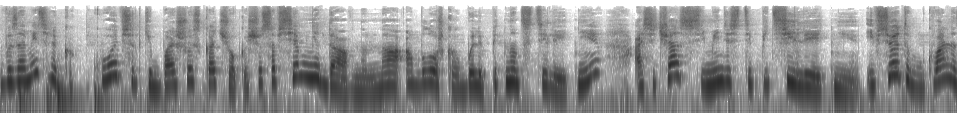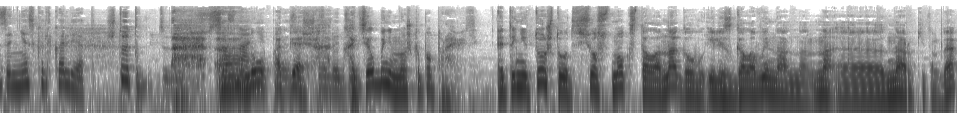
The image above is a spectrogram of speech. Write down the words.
Вы заметили, какой все-таки большой скачок? Еще совсем недавно на обложках были 15-летние, а сейчас 75-летние. И все это буквально за несколько лет. Что это в а, сознании а, ну, опять, людей? Хотел бы немножко поправить это не то, что вот все с ног стало на голову или с головы на, на, на, э, на руки, там, да?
